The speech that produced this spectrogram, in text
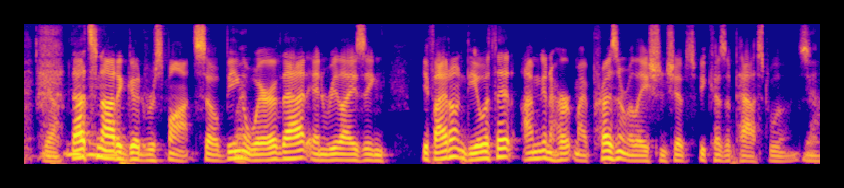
yeah. that's not a good response. So being right. aware of that and realizing if I don't deal with it, I'm going to hurt my present relationships because of past wounds. Yeah.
